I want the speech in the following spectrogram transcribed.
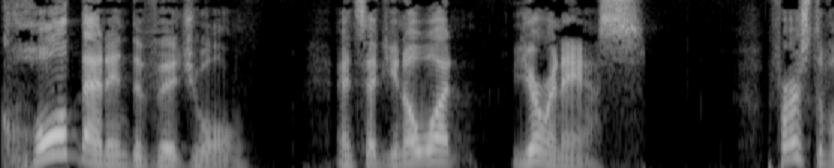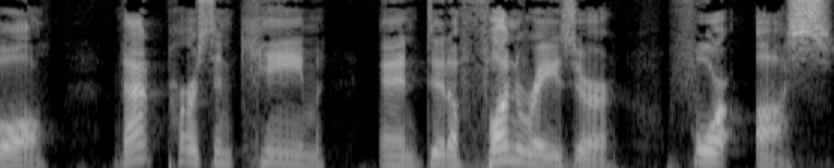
called that individual and said, You know what? You're an ass. First of all, that person came and did a fundraiser for us.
